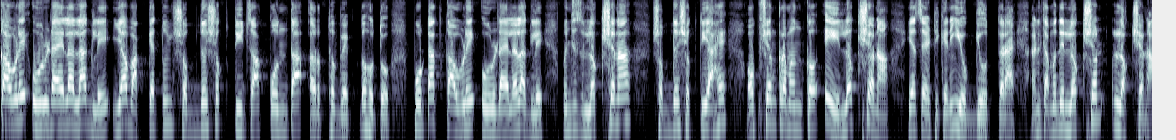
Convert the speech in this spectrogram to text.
कावळे ओरडायला लागले या वाक्यातून शब्दशक्तीचा कोणता अर्थ व्यक्त होतो? पोटात कावळे ओरडायला लागले म्हणजेच लक्षणा शब्दशक्ती आहे. ऑप्शन क्रमांक ए लक्षणा. याचं या ठिकाणी योग्य उत्तर आहे. आणि त्यामध्ये लक्षण लक्षणा.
